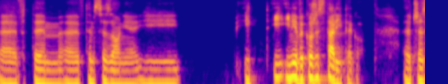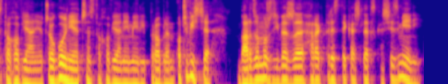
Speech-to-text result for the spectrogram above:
e, w tym, e, w tym sezonie i, i, i nie wykorzystali tego. E, Częstochowianie, czy ogólnie Częstochowianie mieli problem. Oczywiście, bardzo możliwe, że charakterystyka ślepska się zmieni.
